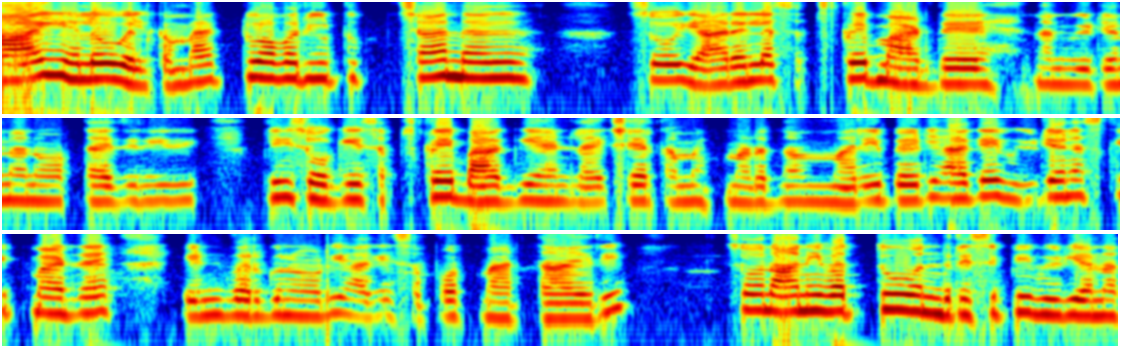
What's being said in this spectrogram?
Hi hello welcome back to our YouTube channel so ಯಾರೆಲ್ಲ ಸಬ್ಸ್ಕ್ರೈಬ್ ಮಾಡಿದೆ ನನ್ನ ವಿಡಿಯೋನ ನೋಡ್ತಾ ಇದ್ದೀನಿ ಪ್ಲೀಸ್ ಹೋಗಿ ಸಬ್ಸ್ಕ್ರೈಬ್ ಆಗಿ ಆ್ಯಂಡ್ ಲೈಕ್ ಶೇರ್ ಕಮೆಂಟ್ ಮಾಡೋದನ್ನ ಮರಿಬೇಡಿ. ಹಾಗೆ ವಿಡಿಯೋನ ಸ್ಕಿಪ್ ಮಾಡಿದೆ, ಎಂಡ್ವರೆಗೂ ವರ್ಗು ನೋಡಿ ಹಾಗೆ ಸಪೋರ್ಟ್ ಮಾಡ್ತಾ ಇರಿ. ಸೊ ನಾನಿವತ್ತು ಒಂದು ರೆಸಿಪಿ ವಿಡಿಯೋನ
